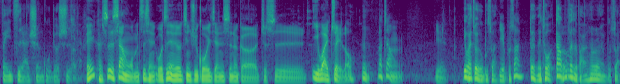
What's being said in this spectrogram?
非自然身故就是了。哎，可是像我们之前，我之前就进去过一间是那个就是意外坠楼，嗯，那这样也。意外坠楼不算，也不算。对，没错，大部分的法院会认为不算。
